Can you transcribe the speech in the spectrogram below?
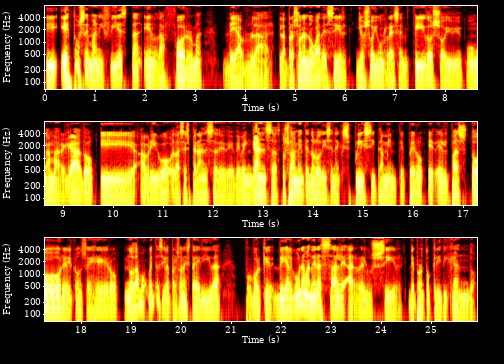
y esto se manifiesta en la forma de hablar. La persona no va a decir yo soy un resentido, soy un amargado y abrigo las esperanzas de, venganzas. Usualmente no lo dicen explícitamente, pero el, el pastor, el consejero, nos damos cuenta si la persona está herida porque de alguna manera sale a relucir, de pronto criticando,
